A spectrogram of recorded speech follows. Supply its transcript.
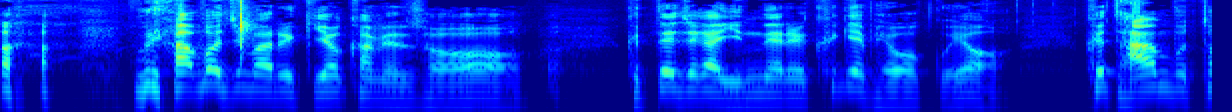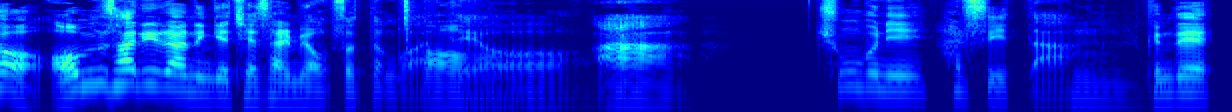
우리 아버지 말을 기억하면서 그때 제가 인내를 크게 배웠고요. 그 다음부터 엄살이라는 게 제 삶에 없었던 것 같아요. 어. 아 충분히 할 수 있다. 음. 근데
